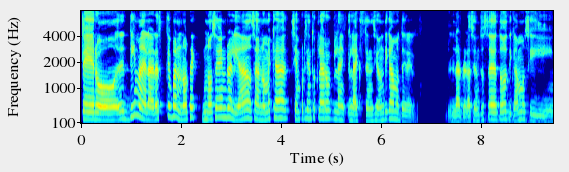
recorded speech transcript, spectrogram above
Pero, eh, Dima, la verdad es que, bueno, no sé, no sé en realidad, o sea, no me queda 100% claro la, extensión, digamos, de la relación de ustedes dos, digamos, si,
